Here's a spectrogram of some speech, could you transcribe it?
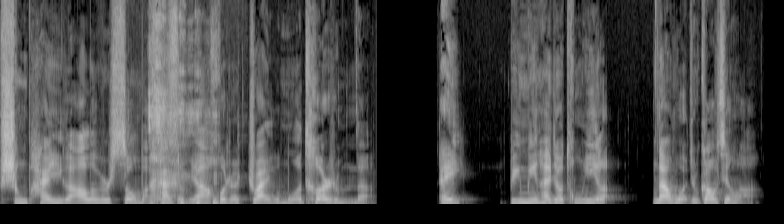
生拍一个 Oliver Stone 吧，看怎么样，或者拽一个模特什么的。哎，冰冰还就同意了，那我就高兴了，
